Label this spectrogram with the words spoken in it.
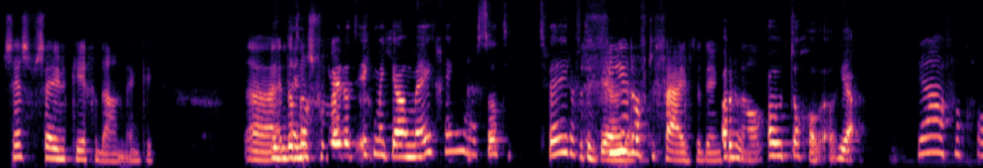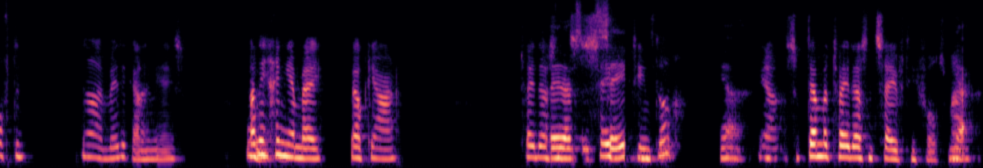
zes of zeven keer gedaan, denk ik. Uh, en, dat was voor mij dat ik met jou meeging, was dat de tweede of de, de derde? vierde of de vijfde, denk oh, ik wel. Oh, toch al wel, ja. Ja, of de, nou, weet ik eigenlijk niet eens. Wanneer ging jij mee? Welk jaar? 2017, 2017 toch? Ja. Ja, september 2017 volgens mij. Ja.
